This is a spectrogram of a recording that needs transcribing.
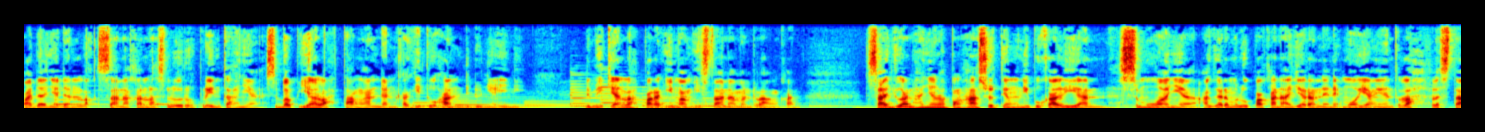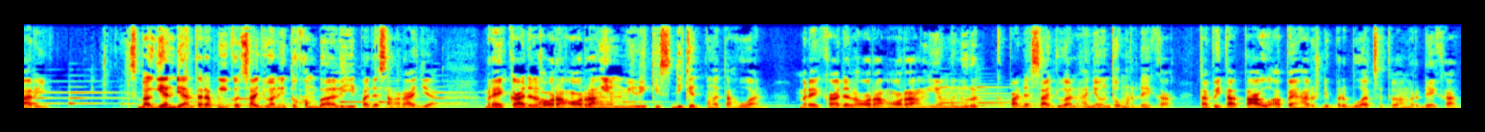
padanya dan laksanakanlah seluruh perintahnya, sebab ialah tangan dan kaki Tuhan di dunia ini. Demikianlah para imam istana menerangkan. Sajuan hanyalah penghasut yang menipu kalian semuanya agar melupakan ajaran nenek moyang yang telah lestari. Sebagian di antara pengikut Sajuan itu kembali pada sang raja. Mereka adalah orang-orang yang memiliki sedikit pengetahuan. Mereka adalah orang-orang yang menurut kepada Sajuan hanya untuk merdeka, tapi tak tahu apa yang harus diperbuat setelah merdeka.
